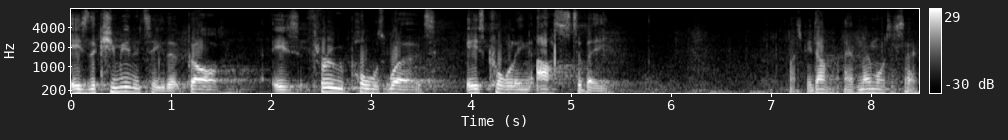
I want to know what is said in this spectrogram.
is the community that God is, through Paul's words, is calling us to be. That's me done. I have no more to say.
